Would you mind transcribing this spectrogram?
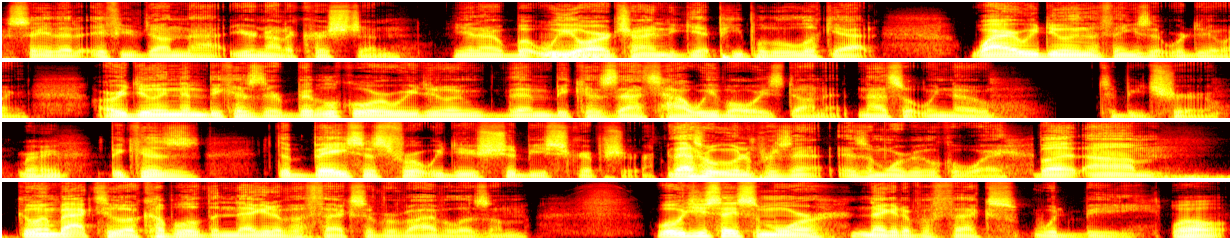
say that if you've done that you're not a christian you know but we Mhm. are trying to get people to look at why are we doing the things that we're doing are we doing them because they're biblical or are we doing them because that's how we've always done it and that's what we know to be true Right. because the basis for what we do should be scripture that's what we want to present as a more biblical way but um going back to a couple of the negative effects of revivalism what would you say some more negative effects would be Well,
